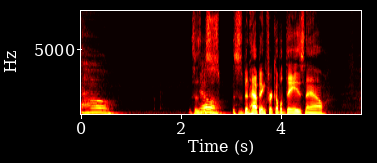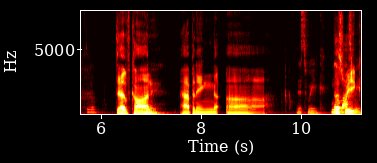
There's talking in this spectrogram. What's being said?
Oh. This is no. this is this has been happening for a couple days now. DevCon happening uh this week. No, This last week? week.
